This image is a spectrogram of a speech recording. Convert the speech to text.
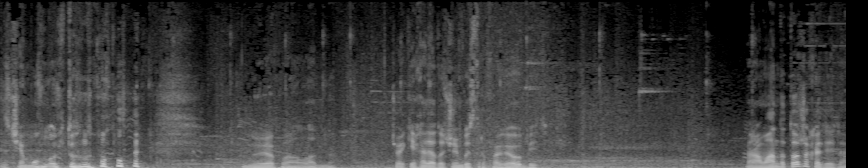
Зачем он ультанул? ну я понял, ладно. Чуваки хотят очень быстро ФГ убить. Романда тоже хотите?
